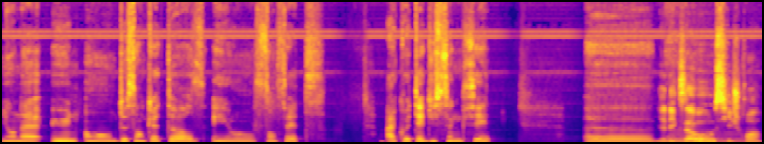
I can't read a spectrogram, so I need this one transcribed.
Il y en a une en 214 et en 107, à côté du 5C. Euh, Il y a ben, l'Exao aussi, je crois.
